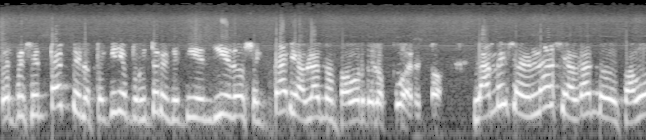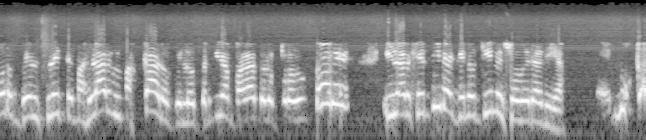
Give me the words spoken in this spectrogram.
Representante de los pequeños productores que tienen 10, 12 hectáreas hablando en favor de los puertos. La mesa de enlace hablando de favor del flete más largo y más caro que lo terminan pagando los productores y la Argentina que no tiene soberanía. Eh, buscar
